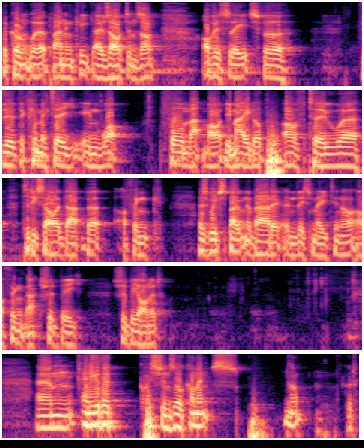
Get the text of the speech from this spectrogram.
the current work plan and keep those items on. Obviously, it's for the, the committee in what form that might be made up of to, uh, to decide that. But I think, as we've spoken about it in this meeting, I, I think that should be, should be honoured. Um, any other questions or comments? No. Good.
